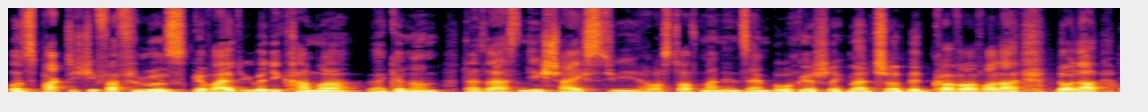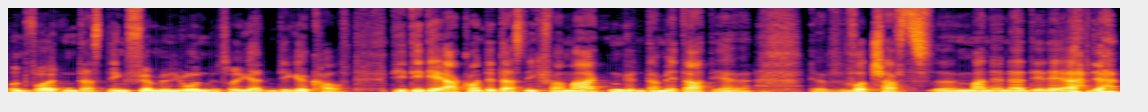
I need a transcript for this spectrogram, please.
uns praktisch die Verfügungsgewalt über die Kammer weggenommen. Da saßen die Scheichs, wie Horst Hoffmann in seinem Buch geschrieben hat, schon mit Koffer voller Dollar und wollten das Ding für Millionenbeträge, hätten die gekauft. Die DDR konnte das nicht vermarkten. Günter Mittag, der, der Wirtschaftsmann in der DDR, der,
